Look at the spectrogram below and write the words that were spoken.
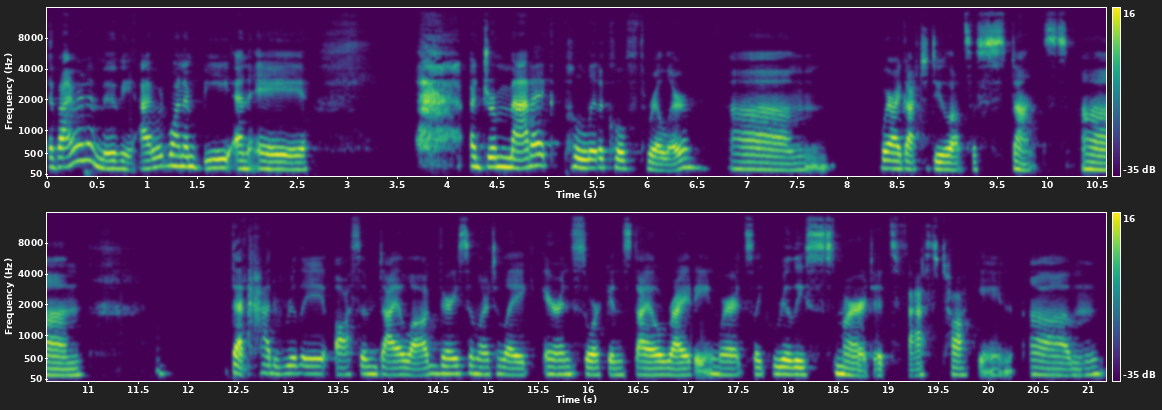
If I were in a movie, I would want to be in a a dramatic political thriller um, where I got to do lots of stunts. Um, that had really awesome dialogue, very similar to like Aaron Sorkin style writing, where it's like really smart, it's fast talking. Um,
